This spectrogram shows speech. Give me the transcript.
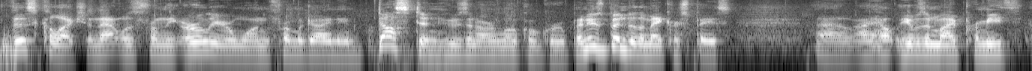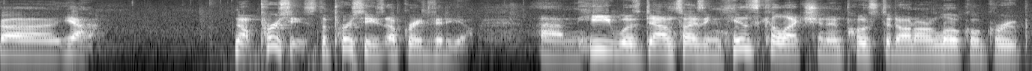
this collection. That was from the earlier one from a guy named Dustin, who's in our local group and who's been to the Makerspace. Uh, I helped, he was in my Prometheus, uh, yeah, no, Percy's, the Percy's upgrade video. Um, he was downsizing his collection and posted on our local group,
